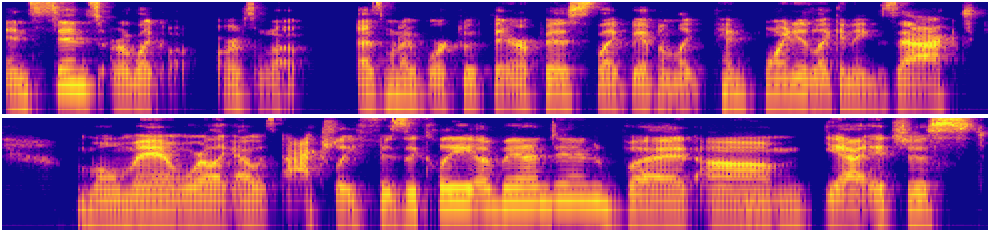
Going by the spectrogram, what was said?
instance or like or as when I've worked with therapists, like we haven't like pinpointed like an exact moment where like I was actually physically abandoned. But mm. um yeah, it just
